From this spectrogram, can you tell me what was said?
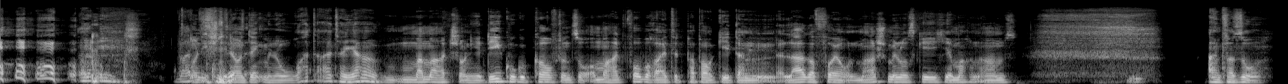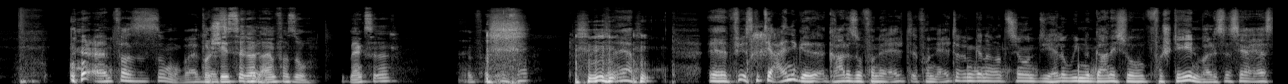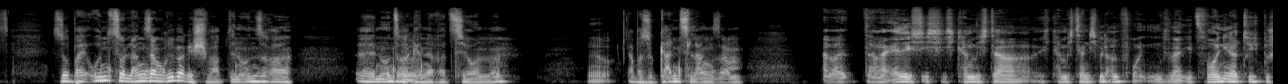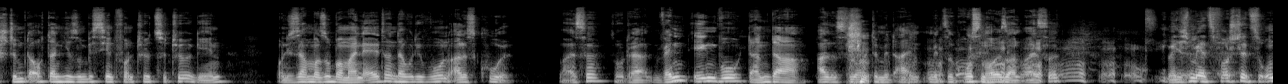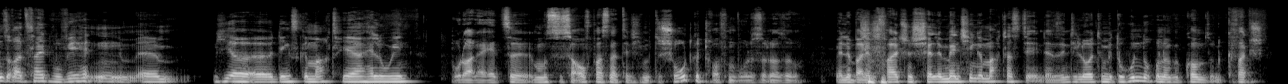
Und ich stehe da und denke mir nur, what, Alter, ja, Mama hat schon hier Deko gekauft und so, Oma hat vorbereitet, Papa geht dann Lagerfeuer und Marshmallows gehe ich hier machen abends. Einfach so. Einfach so. Weil Verstehst du das? Einfach so. Merkst du das? Einfach so. Naja. Äh, es gibt ja einige, gerade so von der ält von der älteren Generation, die Halloween gar nicht so verstehen, weil es ist ja erst so bei uns so langsam rübergeschwappt in unserer, äh, in unserer Ja. Generation, ne? Ja. Aber so ganz langsam. Aber sag mal ehrlich, ich, ich kann mich da, ich kann mich da nicht mit anfreunden. Jetzt wollen die natürlich bestimmt auch dann hier so ein bisschen von Tür zu Tür gehen. Und ich sag mal so, bei meinen Eltern, da wo die wohnen, alles cool. Weißt du? So, da, wenn irgendwo, dann da. Alles Leute mit ein, mit so großen Häusern, weißt du? Wenn ich mir jetzt vorstelle, zu unserer Zeit, wo wir hätten ähm, hier äh, Dings gemacht, hier Halloween, Bruder, da hättest, du- musstest du aufpassen, dass du nicht mit der Schot getroffen wurdest oder so. Wenn du bei dem falschen Schellemännchen gemacht hast, da sind die Leute mit der Hunde runtergekommen, so ein Quatsch.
